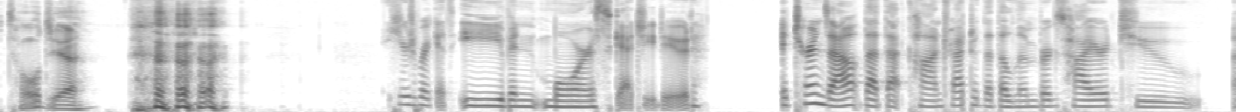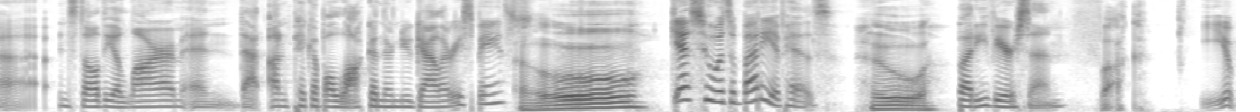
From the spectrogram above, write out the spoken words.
I told you. here's where it gets even more sketchy, dude. It turns out that that contractor that the Lindbergs hired to uh, install the alarm and that unpickable lock in their new gallery space, oh, guess who was a buddy of his? who? Buddy Viersen. Fuck. Yep.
